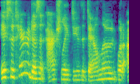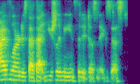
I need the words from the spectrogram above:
if Zotero doesn't actually do the download, what I've learned is that that usually means that it doesn't exist.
